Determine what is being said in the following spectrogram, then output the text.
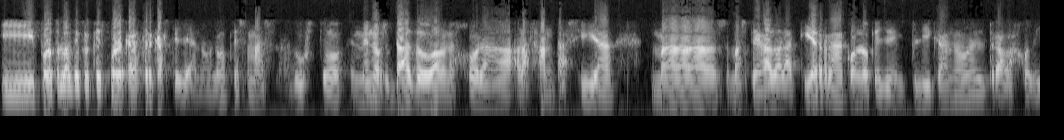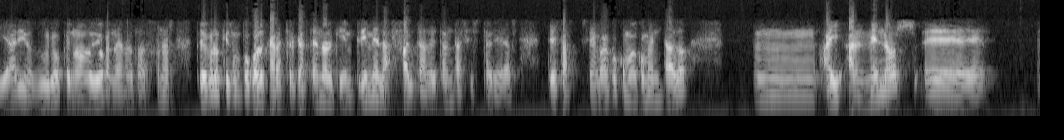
Y por otro lado, yo creo que es por el carácter castellano, ¿no? que es más adusto, menos dado a lo mejor a, la fantasía, más, más pegado a la tierra, con lo que ello implica, ¿no? El trabajo diario duro, que no lo digo que no en otras zonas, pero yo creo que es un poco el carácter castellano el que imprime la falta de tantas historias de estas. Sin embargo, como he comentado, mmm, hay al menos eh,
